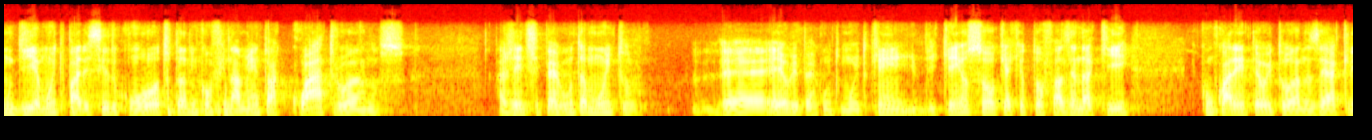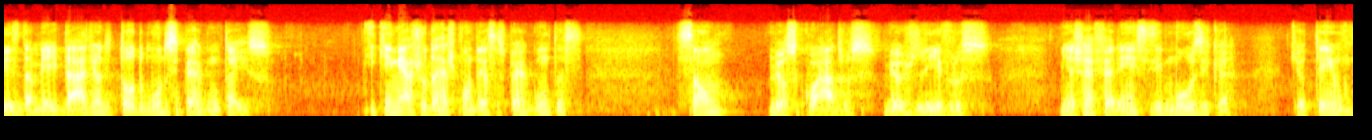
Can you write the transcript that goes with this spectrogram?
um dia muito parecido com o outro, estando em confinamento há quatro anos. A gente se pergunta muito, é, eu me pergunto muito, quem, de quem eu sou, o que é que eu estou fazendo aqui. Com 48 anos é a crise da meia-idade, onde todo mundo se pergunta isso. E quem me ajuda a responder essas perguntas são meus quadros, meus livros, minhas referências e música, que eu tenho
